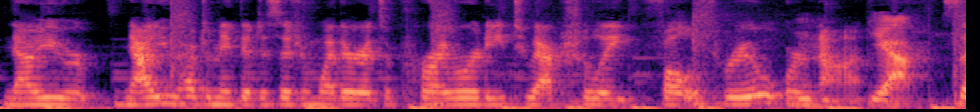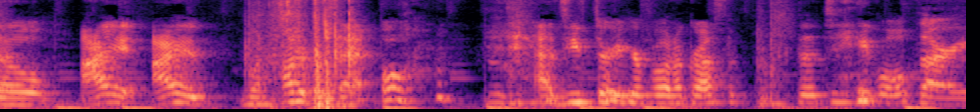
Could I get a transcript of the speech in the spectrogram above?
now you're now you have to make the decision whether it's a priority to actually follow through or not. Mm-hmm. yeah So I I 100% oh as you throw your phone across the, the table, sorry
